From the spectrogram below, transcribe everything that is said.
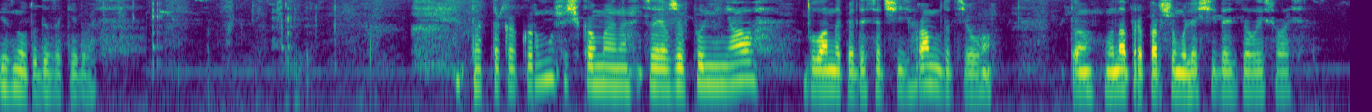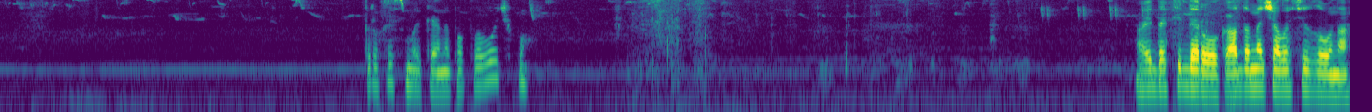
і знов туди закидувати. Так, така кормушечка в мене. Це я вже поміняв. Була на 56 грам до цього. То вона при першому лящі десь залишилась. Трохи смикає на поплавочку. А й до фідерок, а до начала сезона.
